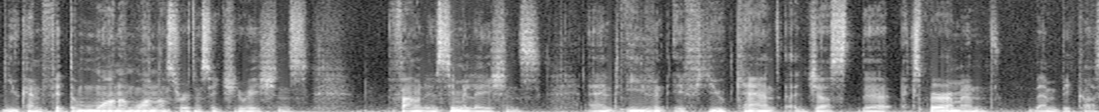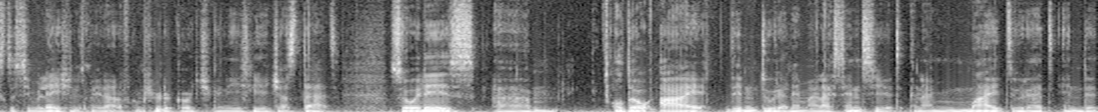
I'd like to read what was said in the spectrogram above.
you can fit them one on one on certain situations found in simulations. And even if you can't adjust the experiment, then because the simulation is made out of computer code, you can easily adjust that. So it is. Um, although I didn't do that in my licentiate, and I might do that in the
